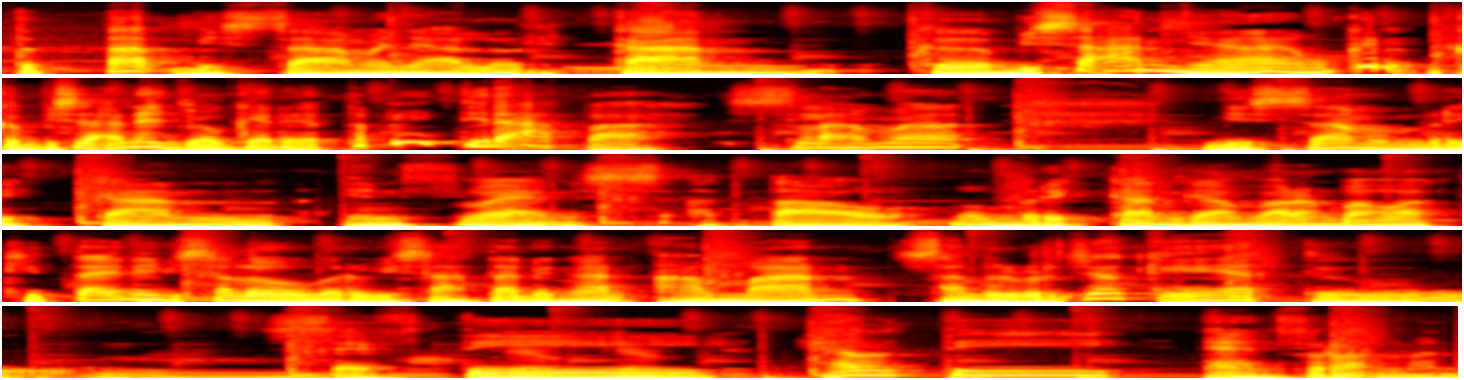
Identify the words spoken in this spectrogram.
tetap bisa menyalurkan kebisaannya. Mungkin kebisaannya joget ya, tapi tidak apa. Selama bisa memberikan influence atau memberikan gambaran bahwa kita ini bisa loh berwisata dengan aman sambil berjoget tuh. Hmm, Safety, oke, oke, oke. healthy environment.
